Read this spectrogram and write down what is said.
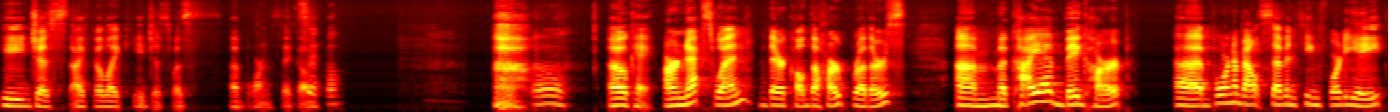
he just, I feel like he just was a born sicko. Sicko. oh, Okay, our next one, they're called the Harp Brothers. Um, Micajah Big Harp, uh, born about 1748,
